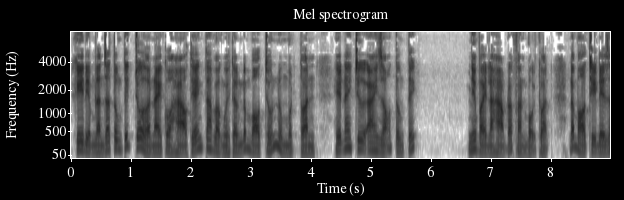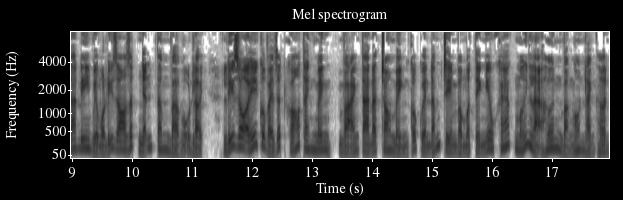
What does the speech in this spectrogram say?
Khi điểm lần ra tung tích chỗ ở này của Hạo thì anh ta và Nguyệt Đường đã bỏ trốn được một tuần, hiện nay chưa ai rõ tung tích. Như vậy là Hạo đã phản bội Thuận, đã bỏ chị để ra đi vì một lý do rất nhẫn tâm và vụ lợi. Lý do ấy có vẻ rất khó thanh minh và anh ta đã cho mình có quyền đắm chìm vào một tình yêu khác mới lạ hơn và ngon lành hơn.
